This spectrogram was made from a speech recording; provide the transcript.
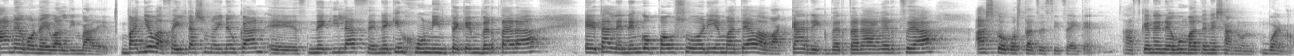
han egon nahi baldin badet. Baina bazailtasun hori neukan, ez nekila zenekin jun ninteken bertara, eta lehenengo pausu hori ematea ba, bakarrik bertara agertzea asko kostatzen zitzaiten. Azkenen egun baten esan nun, bueno,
